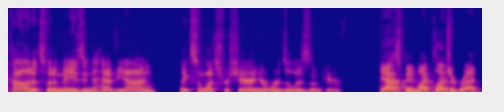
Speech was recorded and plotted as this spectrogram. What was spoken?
Colin, it's been amazing to have you on. Thanks so much for sharing your words of wisdom here. Yeah, it's been my pleasure, Brad.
